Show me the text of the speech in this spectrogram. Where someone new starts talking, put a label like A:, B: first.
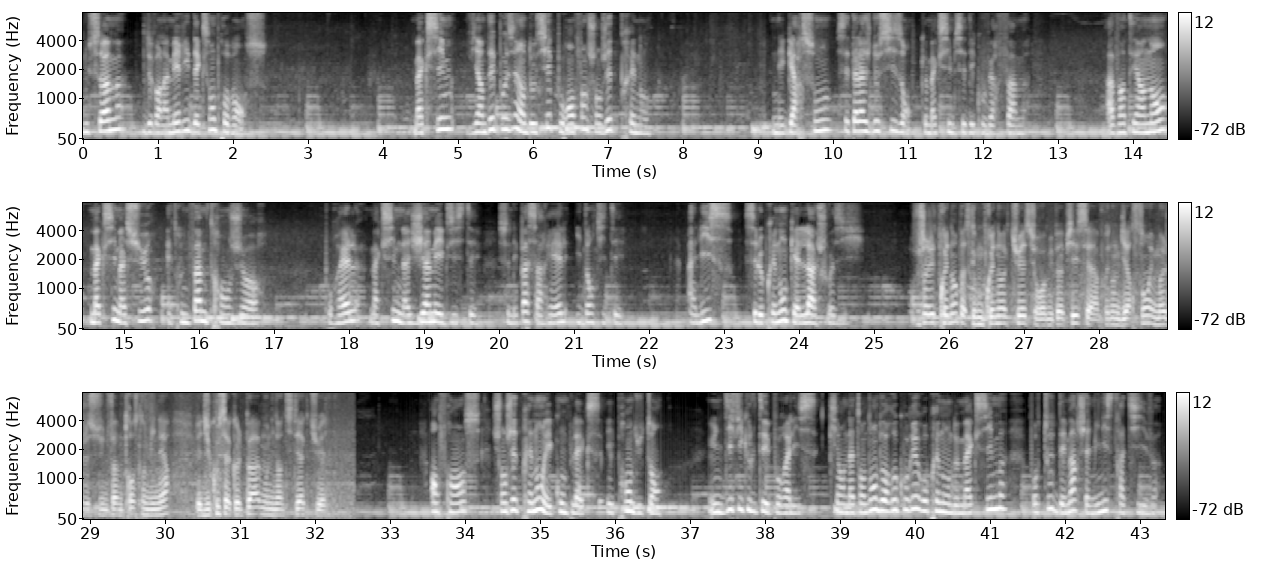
A: Nous sommes devant la mairie d'Aix-en-Provence. Maxime vient déposer un dossier pour enfin changer de prénom. Né garçon, c'est à l'âge de 6 ans que Maxime s'est découvert femme. À 21 ans, Maxime assure être une femme transgenre. Pour elle, Maxime n'a jamais existé. Ce n'est pas sa réelle identité. Alice, c'est le prénom qu'elle a choisi.
B: Je changer de prénom parce que mon prénom actuel sur mes papiers c'est un prénom de garçon et moi je suis une femme trans et du coup ça colle pas à mon identité actuelle.
A: En France, changer de prénom est complexe et prend du temps. Une difficulté pour Alice, qui en attendant doit recourir au prénom de Maxime pour toute démarche administrative.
